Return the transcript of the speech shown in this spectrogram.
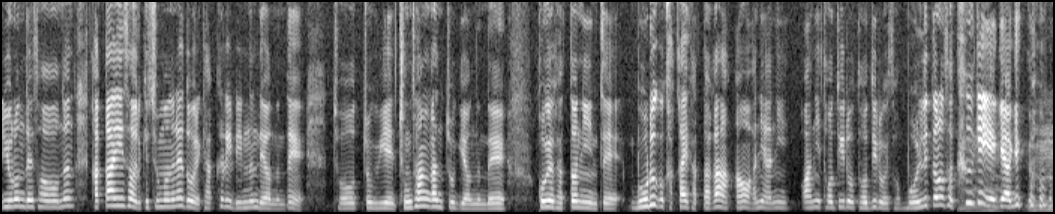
요런 데서는 가까이서 이렇게 주문을 해도 이렇게 아크릴 있는 데였는데 저쪽 위에 중산간 쪽이었는데 거기 갔더니 이제 모르고 가까이 갔다가 아 아니 아니 아니 더 뒤로 더 뒤로 해서 멀리 떨어서 크게 얘기하게끔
